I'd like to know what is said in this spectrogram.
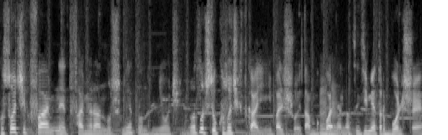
кусочек фами... Нет, фамиран лучше нет, он не очень. Вот лучше всего кусочек ткани небольшой, там буквально Мгм. на сантиметр больше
